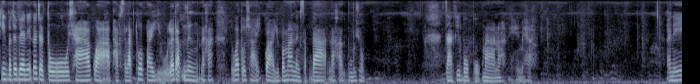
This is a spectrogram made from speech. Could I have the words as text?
กินปัตเตอร์เวียนี้ก็จะโตช้ากว่าผักสลัดทั่วไปอยู่ระดับหนึ่งนะคะ หรือว่าโตช้ากว่าอยู่ประมาณหนึ่งสัปดาห์นะคะคุณผู้ชม จากที่โบปลูกมาเนาะเห็นไหมคะอันนี้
